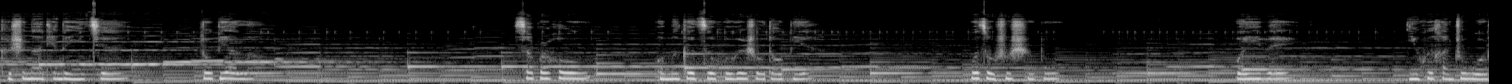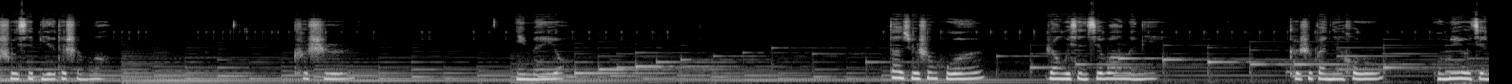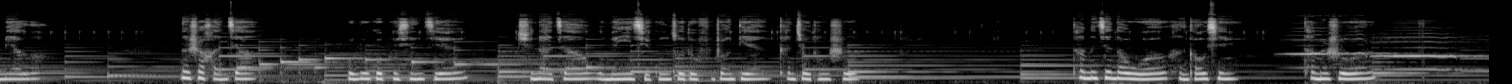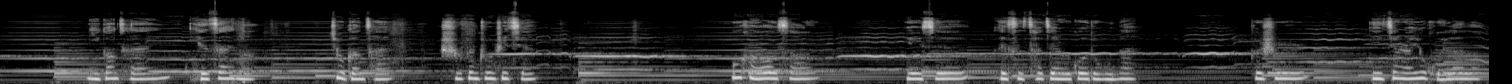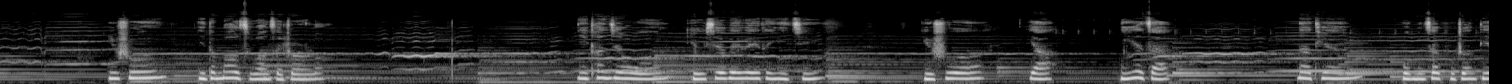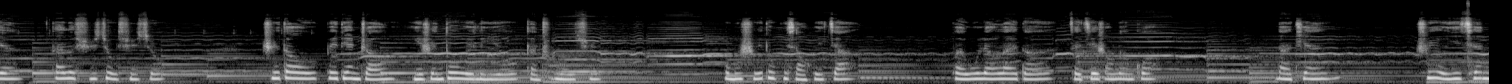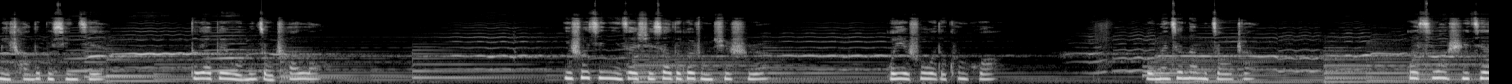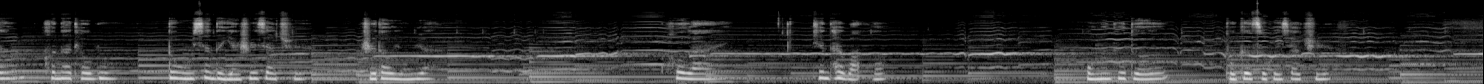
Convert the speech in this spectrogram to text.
可是那天的一切。都变了。下班后，我们各自挥挥手道别。我走出十步，我以为你会喊住我说些别的什么，可是你没有。大学生活让我险些忘了你，可是半年后我们又见面了。那是寒假，我路过步行街，去那家我们一起工作的服装店看旧同事。他们见到我很高兴，他们说：“你刚才也在呢，就刚才，十分钟之前。”我很懊丧，有些类似擦肩而过的无奈。可是，你竟然又回来了。你说你的帽子忘在这儿了。你看见我有些微微的一惊，你说：“呀。”你也在。那天，我们在服装店待了许久许久，直到被店长以人多为理由赶出门去。我们谁都不想回家，百无聊赖的在街上乱逛。那天，只有一千米长的步行街，都要被我们走穿了。你说起你在学校的各种趣事，我也说我的困惑。我们就那么走着，我希望时间和那条路都无限的延伸下去，直到永远。后来天太晚了，我们不得不各自回家去。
